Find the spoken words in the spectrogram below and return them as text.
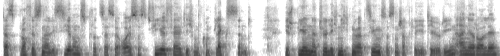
dass Professionalisierungsprozesse äußerst vielfältig und komplex sind. Hier spielen natürlich nicht nur erziehungswissenschaftliche Theorien eine Rolle,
